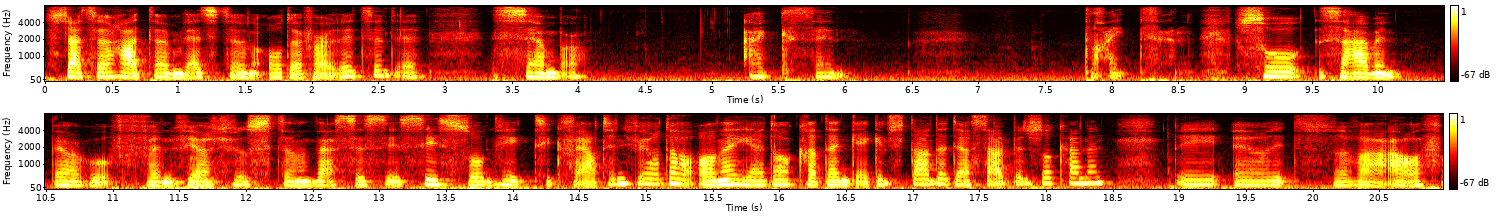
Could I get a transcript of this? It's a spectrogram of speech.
Stadtrat am letzten oder vorletzten Dezember 1813 zusammenberufen. Wir wussten, dass es sich so wichtig werden würde, ohne jedoch den Gegenstand deshalb zu kennen. Die Elite war auf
